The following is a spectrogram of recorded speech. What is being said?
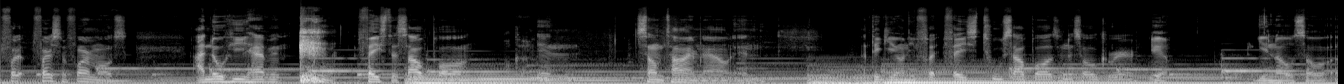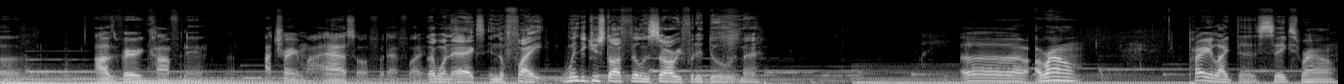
First and foremost, I know he haven't faced a southpaw okay. in some time now, and I think he only f- faced two southpaws in his whole career. Yeah. You know, so uh, I was very confident. I trained my ass off for that fight. I want to ask, in the fight, when did you start feeling sorry for the dude, man? Uh, around probably like the sixth round.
